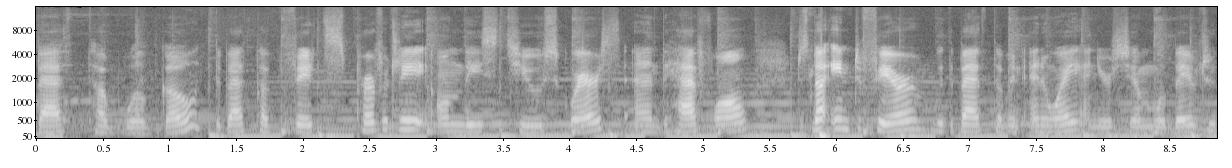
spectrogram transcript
bathtub will go. The bathtub fits perfectly on these two squares and the half wall does not interfere with the bathtub in any way and your sim will be able to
